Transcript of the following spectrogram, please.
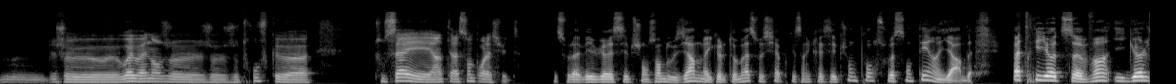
euh, je, ouais, non, je trouve que euh, tout ça est intéressant pour la suite. Cela avait 8 réceptions, 112 yards. Michael Thomas aussi a pris 5 réceptions pour 61 yards. Patriots 20, Eagles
